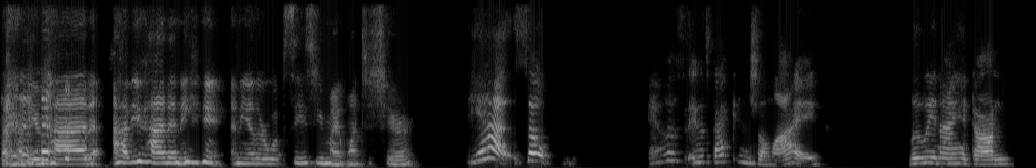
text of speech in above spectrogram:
But have you had have you had any any other whoopsies you might want to share? Yeah, so it was it was back in July. Louie and I had gone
